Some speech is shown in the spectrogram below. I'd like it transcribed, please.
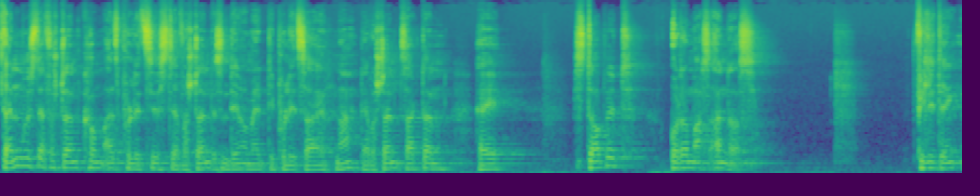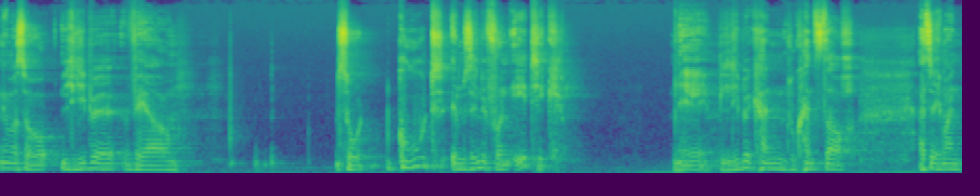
dann muss der Verstand kommen als Polizist. Der Verstand ist in dem Moment die Polizei. Ne? Der Verstand sagt dann, hey, stop it oder mach's anders. Viele denken immer so, Liebe wäre so gut im Sinne von Ethik. Nee, Liebe kann, du kannst auch, also ich meine,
